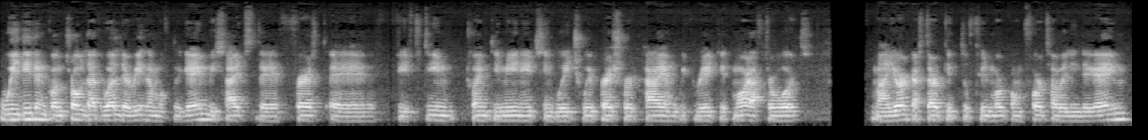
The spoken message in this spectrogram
we didn't control that well the rhythm of the game. Besides the first uh, 15, 20 minutes in which we pressured high and we created more afterwards, Mallorca started to feel more comfortable in the game.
